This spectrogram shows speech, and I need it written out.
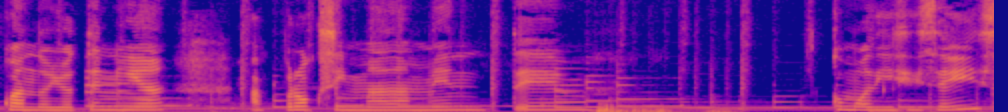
cuando yo tenía aproximadamente como 16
